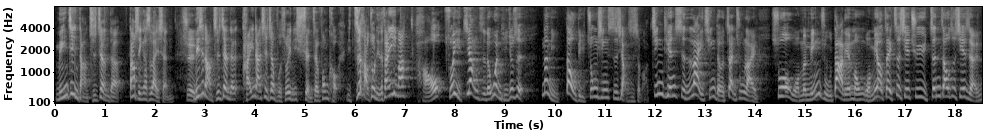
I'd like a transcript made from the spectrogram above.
民进党执政的，当时应该是赖神，是民进党执政的台南市政府，所以你选择封口，你只好做你的翻译吗？好，所以这样子的问题就是，那你到底中心思想是什么？今天是赖清德站出来说，我们民主大联盟，我们要在这些区域征召这些人，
